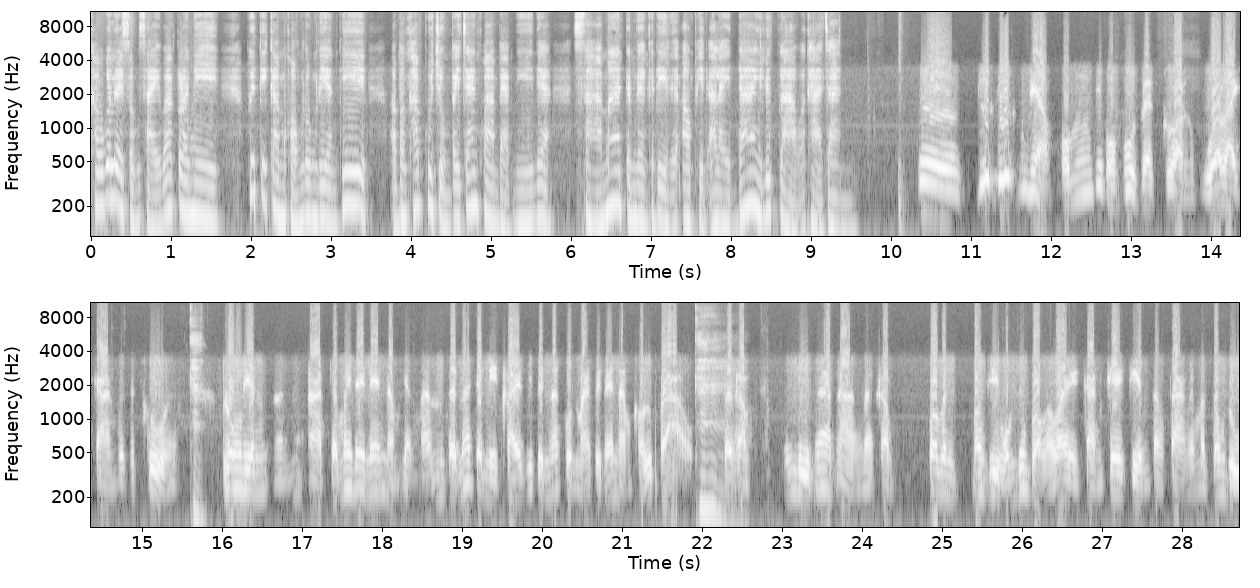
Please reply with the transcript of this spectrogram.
เขาก็เลยสงสัยว่ากรณีพฤติกรรมของโรงเรียนที่เอ่อบังคับครูจุ๋มไปแจ้งความแบบนี้เนี่ย สามารถดำเนินคดีหรือเอาผิดอะไรได้หรือเปล่าอะค่ะอาจารย์คือลึกๆเนี่ย ผมที่ผมพูดไปก่อนหัวรายการเมื่อสักครู่เนี่ยค่ะโรงเรียนนั้นอาจจะไม่ได้แนะนำอย่างนั้น แต่น่าจะมีใครที่เป็นนักกฎหมายไปแนะนำเขาหรือเปล่าค่ะนะครับ มันดูหน้าทางนะครับ เพราะมันบางทีผมต้องบอกเอาไว้การแก้เกมต่างๆเนี่ยมันต้องดู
